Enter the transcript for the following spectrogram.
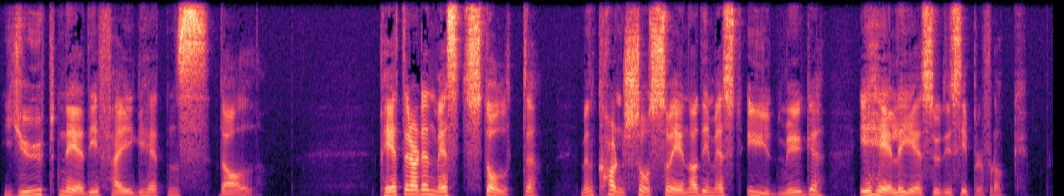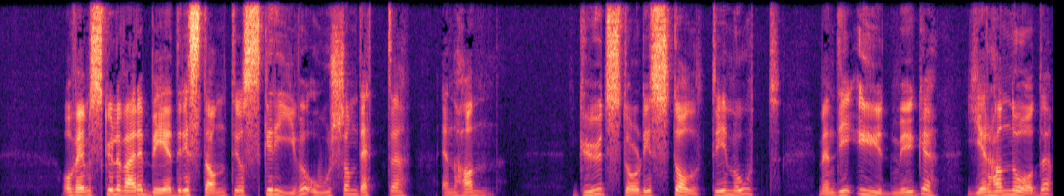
djupt nede i feighetens dal. Peter er den mest stolte, men kanskje også en av de mest ydmyke i hele Jesu disippelflokk. Og hvem skulle være bedre i stand til å skrive ord som dette enn han. Gud står de stolte imot, men de ydmyke gir han nåde.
